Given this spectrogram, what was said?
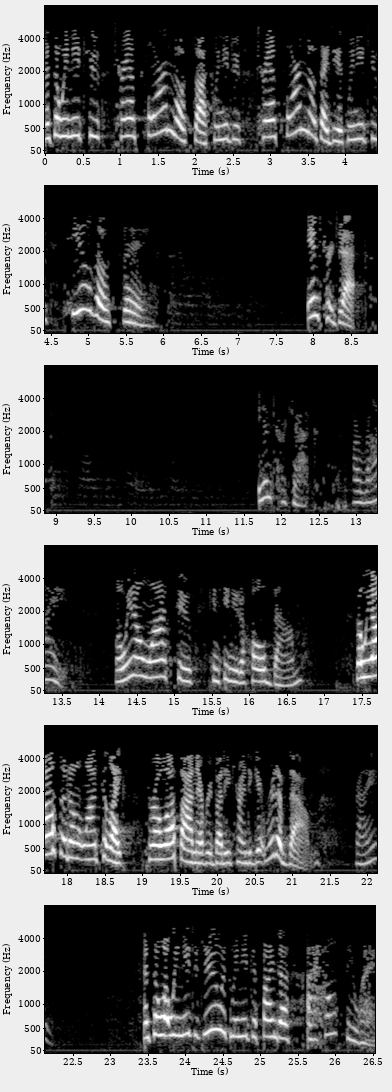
And so we need to transform those thoughts. We need to transform those ideas. We need to heal those things. Interject. Interject. All right. Well, we don't want to continue to hold them, but we also don't want to like throw up on everybody trying to get rid of them, right? And so what we need to do is we need to find a, a healthy way,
